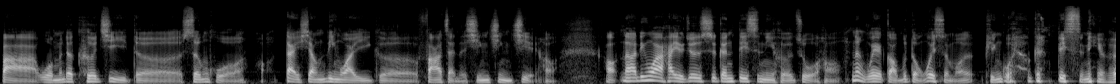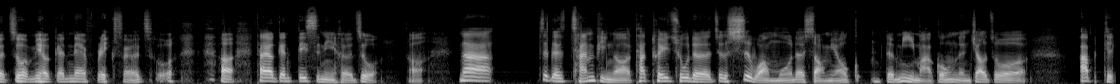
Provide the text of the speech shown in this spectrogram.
把我们的科技的生活好带向另外一个发展的新境界哈。好，那另外还有就是是跟迪士尼合作哈。那我也搞不懂为什么苹果要跟迪士尼合作，没有跟 Netflix 合作啊？他要跟迪士尼合作啊？那这个产品哦，它推出的这个视网膜的扫描的密码功能叫做 Optic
